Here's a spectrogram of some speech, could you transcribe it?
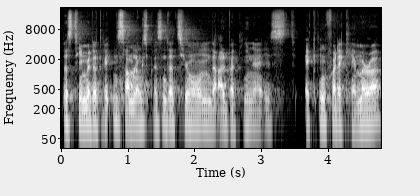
Das Thema der dritten Sammlungspräsentation der Albertina ist Acting for the Camera.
